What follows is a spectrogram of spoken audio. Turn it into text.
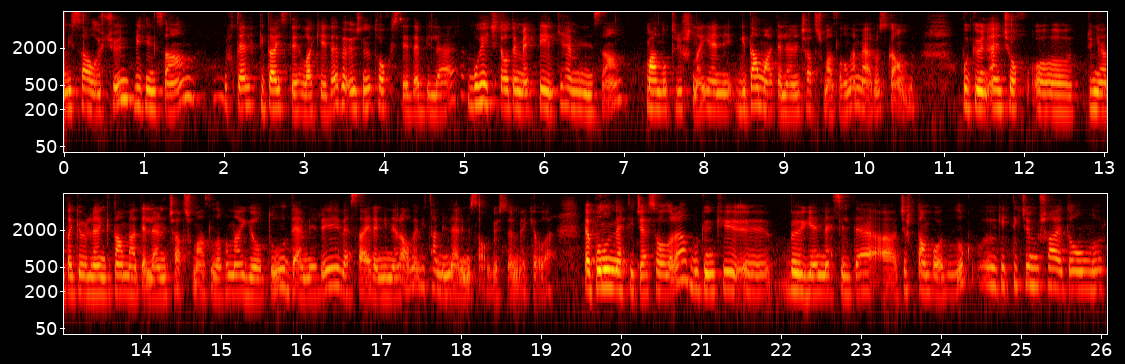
Misal üçün bir insan müxtəlif qida istehlak edə və özünü tox hiss edə bilər. Bu heç də o demək deyil ki, həmin insan malnutritiona, yəni qida maddələrinin çatışmazlığına məruz qalmır. Bu gün ən çox dünyada görülən qida maddələrinin çatışmazlığına yodu, dəmiri və s. mineral və vitaminləri misal göstərmək olar. Və bunun nəticəsi olaraq bugünkü böyüyən nəsildə cırtdan boyluluq getdikcə müşahidə olunur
